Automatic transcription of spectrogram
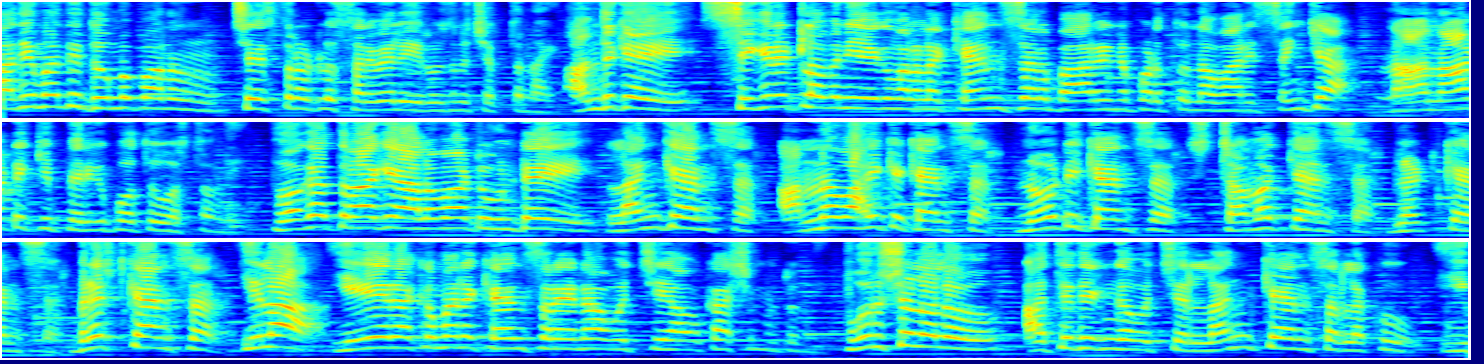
పది మంది ధూమపానం చేస్తున్నట్లు సర్వేలు ఈ రోజున చెప్తున్నాయి. అందుకే సిగరెట్ల వినియోగం వలన క్యాన్సర్ బారిన పడుతున్న వారి సంఖ్య నానాటికి పెరిగిపోతూ వస్తుంది. పొగ త్రాగే అలవాటు ఉంటే లంగ్ క్యాన్సర్ అన్నవాహిక క్యాన్సర్ నోటి cancer stomach cancer blood cancer breast cancer ఇలా ఏ రకమైన క్యాన్సర్ అయినా వచ్చే అవకాశం ఉంటుంది. పురుషులలో అత్యధికంగా వచ్చే లంగ్ క్యాన్సర్లకు ఈ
